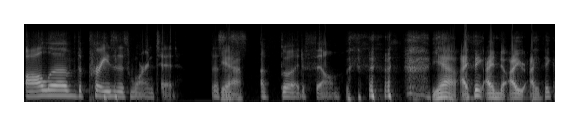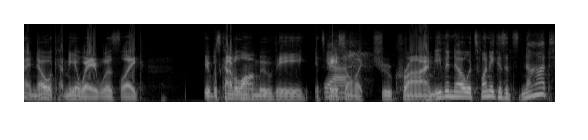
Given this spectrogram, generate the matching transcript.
all of the praise is warranted. This Yeah. is a good film. yeah, I think I know. I, I think I know what kept me away was like it was kind of a long movie. It's based on like true crime, even though it's funny because it's not.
